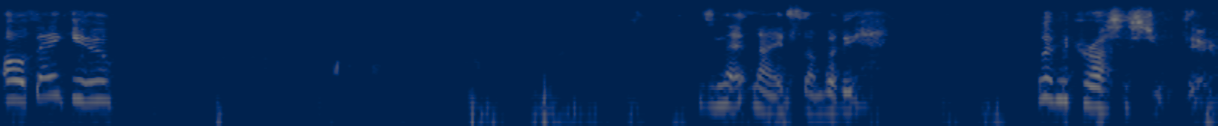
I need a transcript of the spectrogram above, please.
Oh, thank you. Isn't that nice, somebody? Let me cross the street there.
